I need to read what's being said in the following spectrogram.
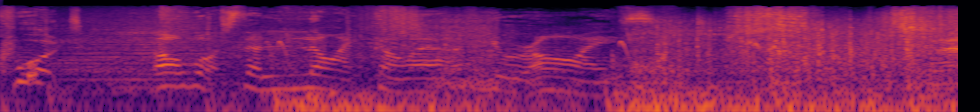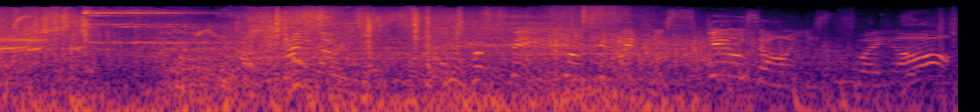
Rookwood! I'll oh, watch the light go out of your eyes. You're a your skills, aren't you, sweetheart?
